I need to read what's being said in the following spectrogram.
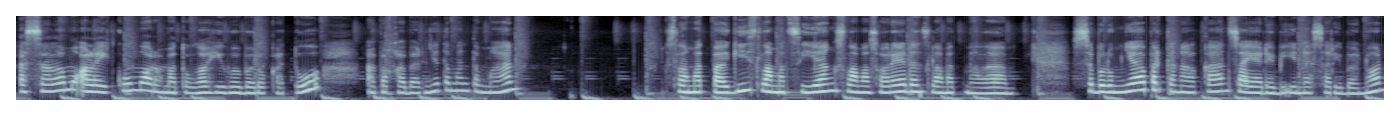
Assalamualaikum warahmatullahi wabarakatuh. Apa kabarnya teman-teman? Selamat pagi, selamat siang, selamat sore, dan selamat malam. Sebelumnya, perkenalkan saya Debi Indah Saribanon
